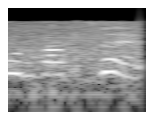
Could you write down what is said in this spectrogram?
kurwa psy!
